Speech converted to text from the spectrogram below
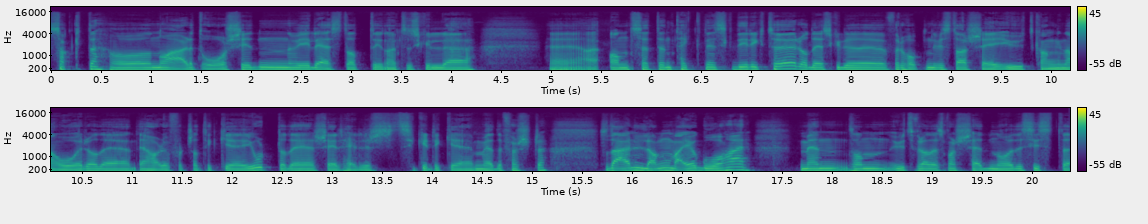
sakte. Og nå er det et år siden vi leste at United skulle Eh, ansette en teknisk direktør, og det skulle forhåpentligvis da skje i utgangen av året, og det, det har det jo fortsatt ikke gjort, og det skjer heller sikkert ikke med det første. Så det er en lang vei å gå her. Men sånn, ut ifra det som har skjedd nå i det siste,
